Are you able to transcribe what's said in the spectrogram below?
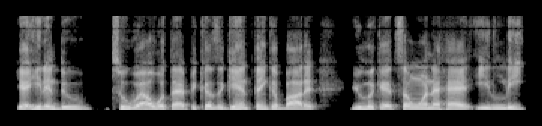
Yeah, he didn't do too well with that because again, think about it. You look at someone that had elite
